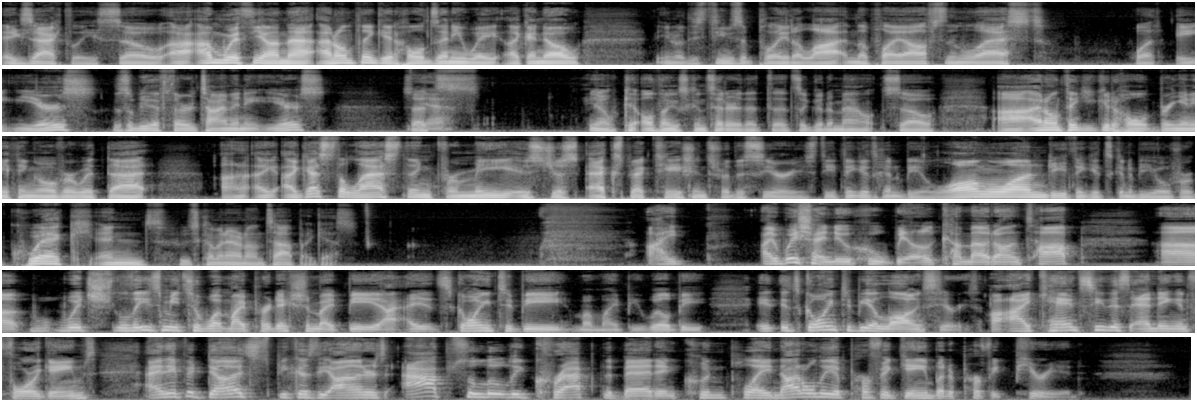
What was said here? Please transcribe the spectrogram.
Exactly. So uh, I'm with you on that. I don't think it holds any weight. Like I know, you know, these teams have played a lot in the playoffs in the last what eight years. This will be the third time in eight years. So that's you know, all things considered, that that's a good amount. So uh, I don't think you could hold bring anything over with that. Uh, I, I guess the last thing for me is just expectations for the series. Do you think it's going to be a long one? Do you think it's going to be over quick? And who's coming out on top? I guess. I I wish I knew who will come out on top. Uh, which leads me to what my prediction might be. I, it's going to be, well, might be, will be. It, it's going to be a long series. I, I can't see this ending in four games, and if it does, because the Islanders absolutely crapped the bed and couldn't play not only a perfect game but a perfect period.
